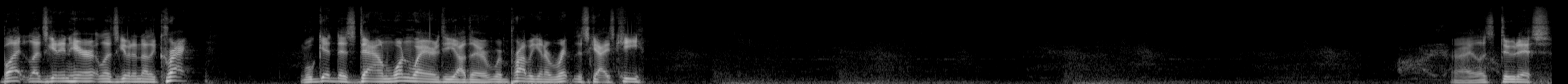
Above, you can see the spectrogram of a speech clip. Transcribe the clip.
But let's get in here. Let's give it another crack. We'll get this down one way or the other. We're probably going to rip this guy's key. All right, let's do this.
